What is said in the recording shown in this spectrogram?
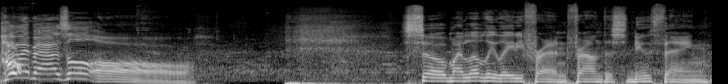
Hi, Basil. Oh. So, my lovely lady friend found this new thing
